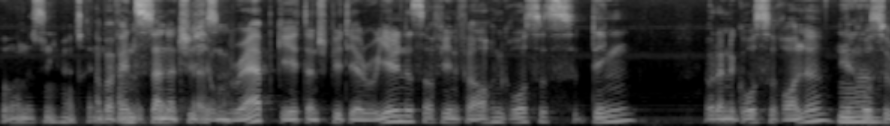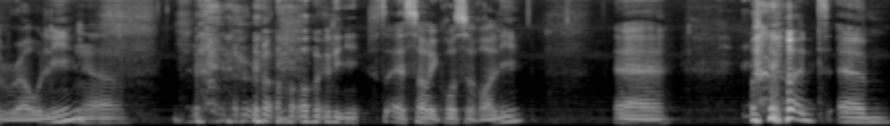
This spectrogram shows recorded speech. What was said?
wo man das nicht mehr trennen Aber kann. wenn es dann halt natürlich scheiße. um Rap geht, dann spielt ja Realness auf jeden Fall auch ein großes Ding. Oder eine große Rolle. Eine Ja. große Rolli. Ja. Holy. Äh, sorry, große Rolli. Äh, und ähm,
